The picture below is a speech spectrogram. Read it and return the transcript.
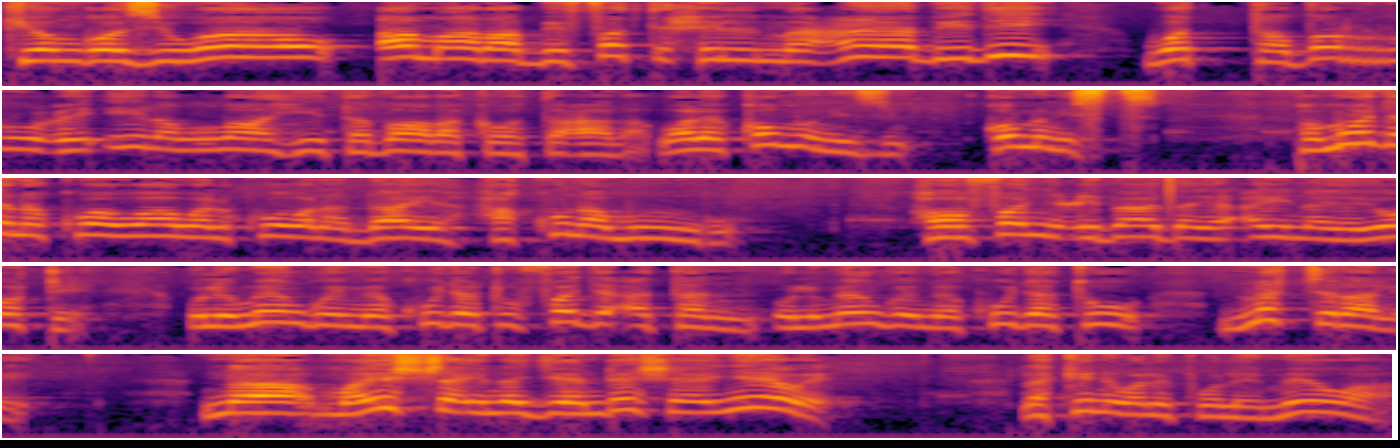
Kiongozi wao amara bifathi almaabidi watadarru'i ila Allah tabaraka wa taala. Wale communism pamoja na kuwa wao walikuwa wanadai hakuna Mungu hawafanyi ibada ya aina yoyote ulimwengu imekuja tu fajaatan ulimwengu imekuja tu naturally. Na maisha inajiendesha yenyewe. Lakini walipolemewa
